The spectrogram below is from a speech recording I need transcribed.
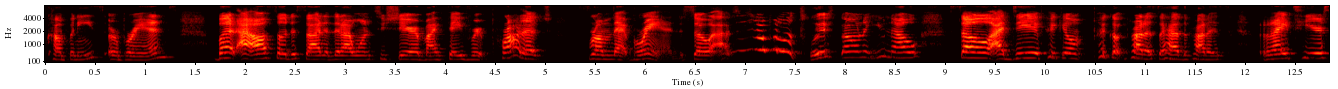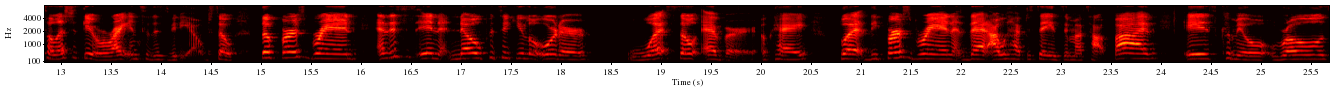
companies or brands, but I also decided that I wanted to share my favorite product from that brand. So I just little twist on it, you know. So I did pick up pick up products. I have the products right here. So let's just get right into this video. So the first brand, and this is in no particular order whatsoever, okay? But the first brand that I would have to say is in my top five is Camille Rose.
